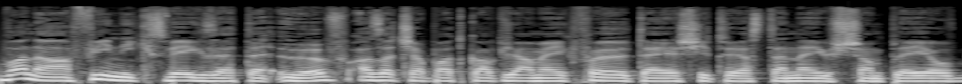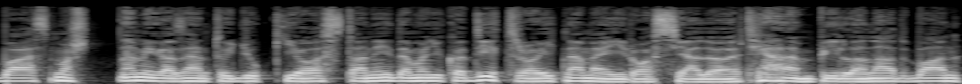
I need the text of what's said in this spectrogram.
Van a Phoenix végzete öv, az a csapat kapja, amelyik föl teljesít, hogy aztán ne jusson playoffba, ezt most nem igazán tudjuk kiosztani, de mondjuk a Detroit nem egy rossz jelölt jelen pillanatban.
